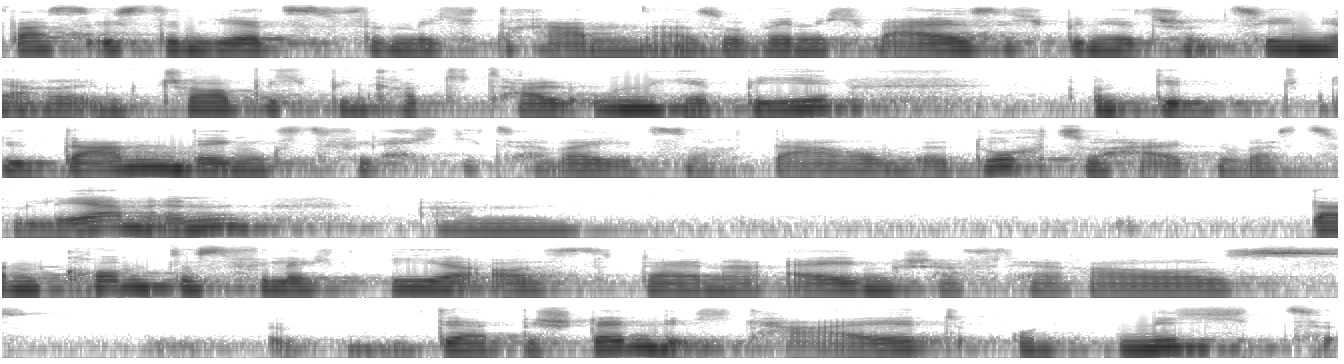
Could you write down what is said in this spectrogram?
was ist denn jetzt für mich dran? Also wenn ich weiß, ich bin jetzt schon zehn Jahre im Job, ich bin gerade total unhappy und du dann denkst, vielleicht geht es aber jetzt noch darum, da durchzuhalten, was zu lernen, ähm, dann kommt das vielleicht eher aus deiner Eigenschaft heraus der Beständigkeit und nicht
